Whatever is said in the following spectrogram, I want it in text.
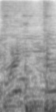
Right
